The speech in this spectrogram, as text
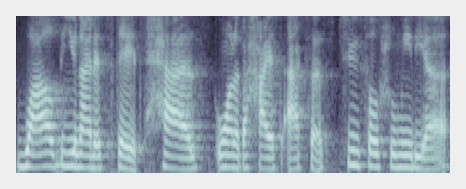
while the United States has one of the highest access to social media,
